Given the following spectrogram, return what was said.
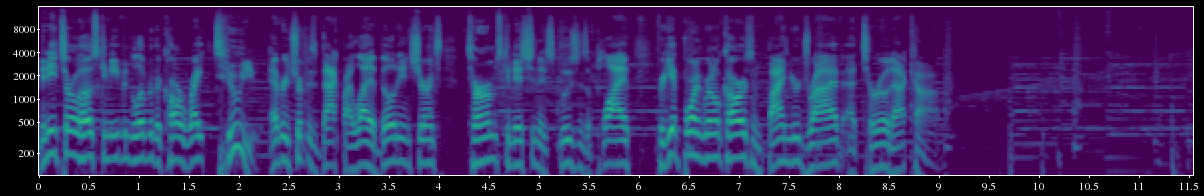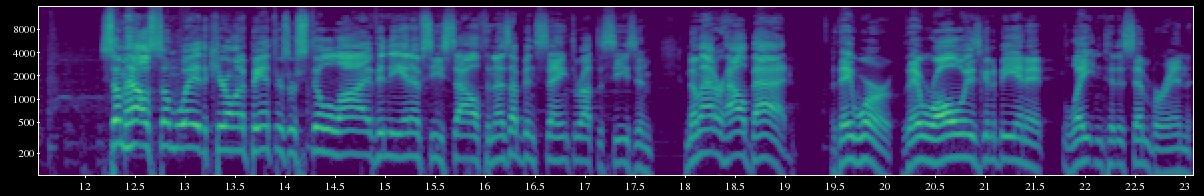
Mini Turo Host can even deliver the car right to you. Every trip is backed by liability insurance. Terms, conditions, exclusions apply. Forget boring rental cars and find your drive at Turo.com. Somehow, some way, the Carolina Panthers are still alive in the NFC South. And as I've been saying throughout the season, no matter how bad they were, they were always going to be in it late into December. And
